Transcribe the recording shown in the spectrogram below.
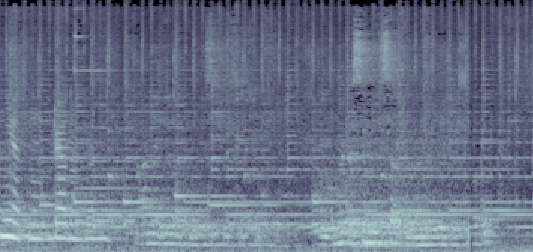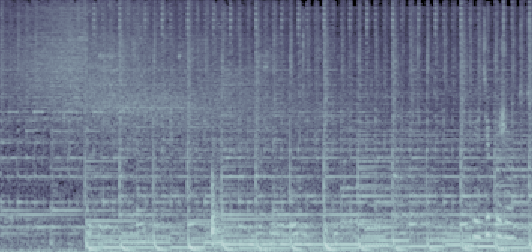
Нет, ну рядом, рядом. Ну, это 70 наверное, Иди, пожалуйста.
